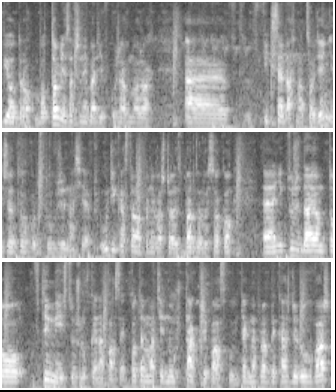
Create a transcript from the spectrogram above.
biodro, bo to mnie zawsze najbardziej wkurza w nożach, e, w fixedach na co dzień, że to po prostu wrzyna się. U G-Customa, ponieważ to jest bardzo wysoko, e, niektórzy dają to w tym miejscu szlówkę na pasek, potem macie nóż tak przy pasku i tak naprawdę każdy ruch wasz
